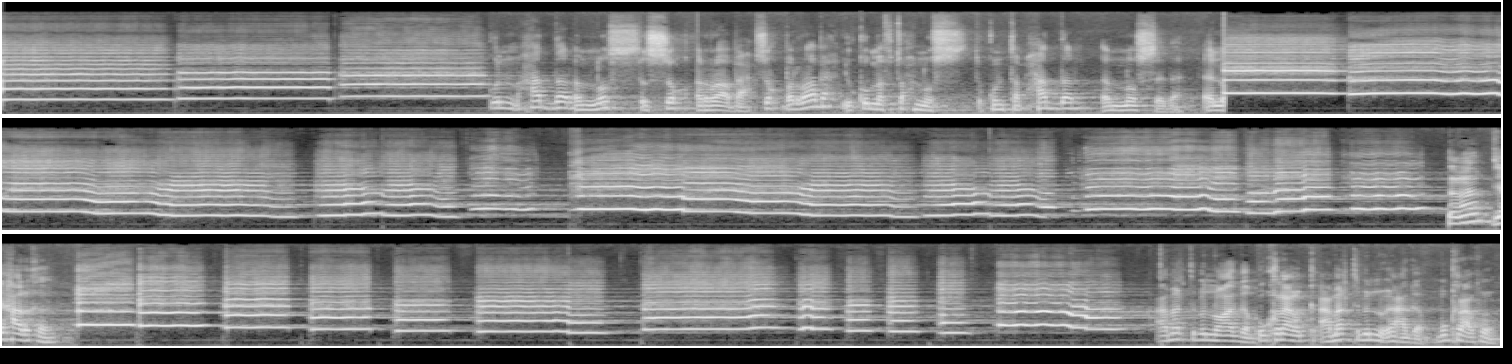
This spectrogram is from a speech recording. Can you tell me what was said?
تكون محضر النص الثقب الرابع. الثقب الرابع يكون مفتوح نص. تكون انت محضر النص ده. اللي تمام؟ دي حركة. عملت منه عجب ممكن عملت منه إيه عجب ممكن أعمل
